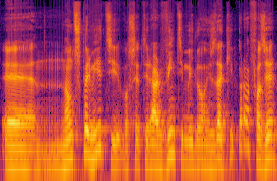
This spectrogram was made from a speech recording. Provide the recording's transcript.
é, não nos permite você tirar 20 milhões daqui para fazer,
